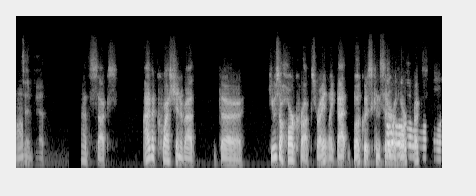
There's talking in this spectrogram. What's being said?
Aw. tidbit. That sucks. I have a question about the. He was a Horcrux, right? Like that book was considered a Horcrux. whoa, whoa,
